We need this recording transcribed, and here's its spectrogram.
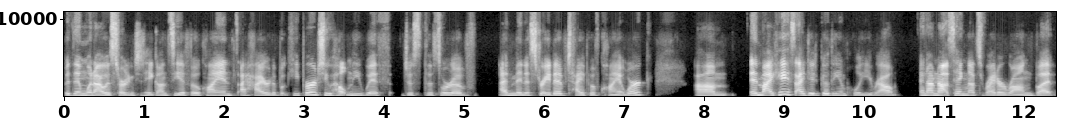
but then when I was starting to take on CFO clients, I hired a bookkeeper to help me with just the sort of administrative type of client work. Um, in my case, I did go the employee route, and I'm not saying that's right or wrong, but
